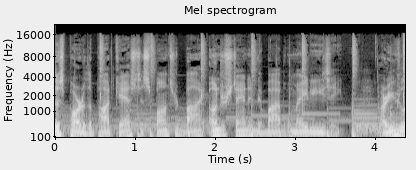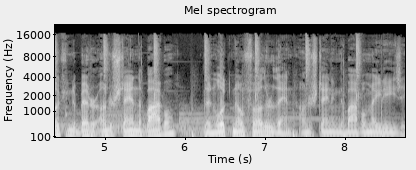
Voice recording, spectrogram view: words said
This part of the podcast is sponsored by Understanding the Bible Made Easy. Are you looking to better understand the Bible? Then look no further than Understanding the Bible Made Easy.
